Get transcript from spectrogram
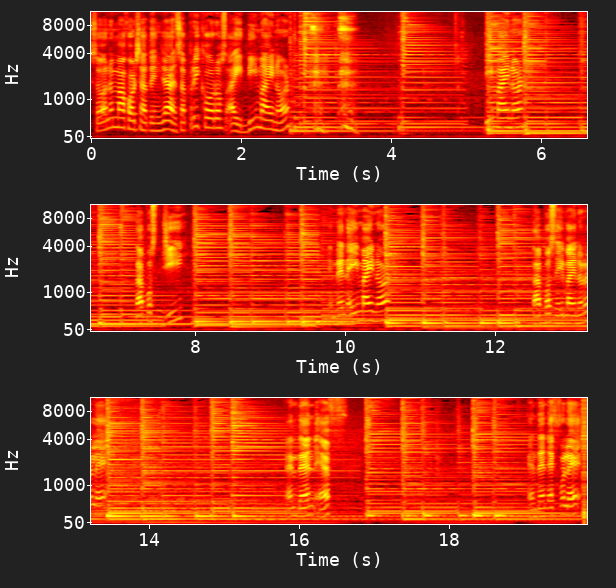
So, ano mga chords natin dyan? Sa pre-chorus ay D minor, D minor, tapos G, and then A minor, tapos A minor ulit, and then F, and then F ulit,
